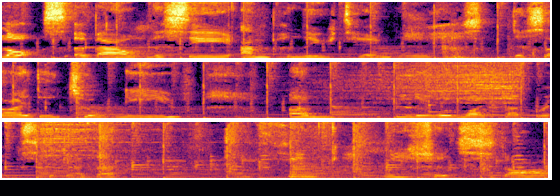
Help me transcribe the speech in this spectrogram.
lots about the sea and polluting. We decided to weave um, blue and white fabrics together. I think we should start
